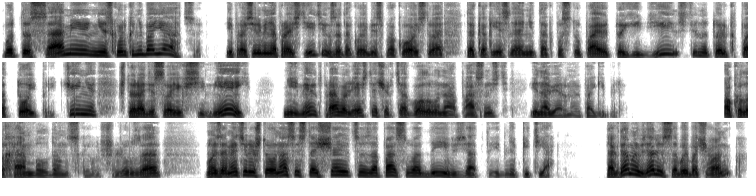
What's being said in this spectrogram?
будто сами нисколько не боятся, и просили меня простить их за такое беспокойство, так как если они так поступают, то единственно только по той причине, что ради своих семей не имеют права лезть, очертя голову на опасность и на верную погибель. Около Хэмблдонского шлюза мы заметили, что у нас истощается запас воды, взятый для питья. Тогда мы взяли с собой бочонок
